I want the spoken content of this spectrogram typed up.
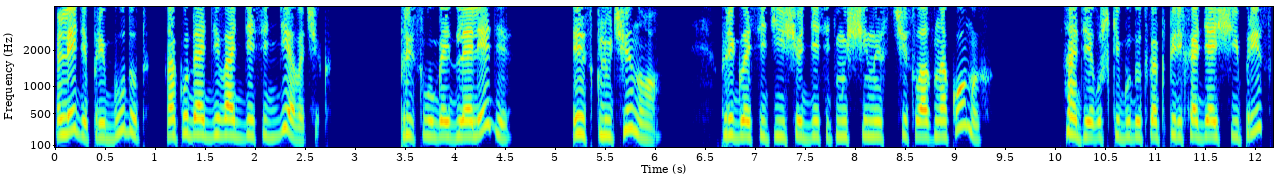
Леди прибудут, а куда девать десять девочек? Прислугой для леди? Исключено. Пригласить еще десять мужчин из числа знакомых? А девушки будут как переходящий приз,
